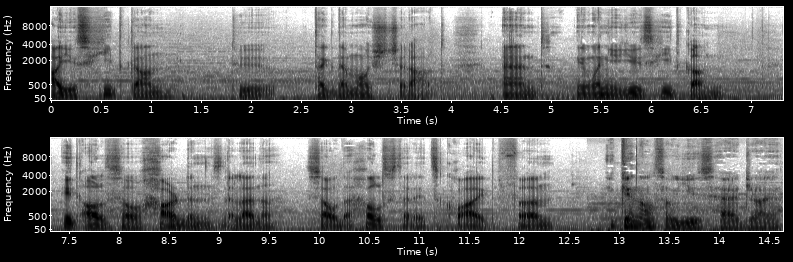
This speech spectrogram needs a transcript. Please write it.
I use heat gun to take the moisture out. And when you use heat gun, it also hardens the leather, so the holster is quite firm. You can also use hair dryer.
